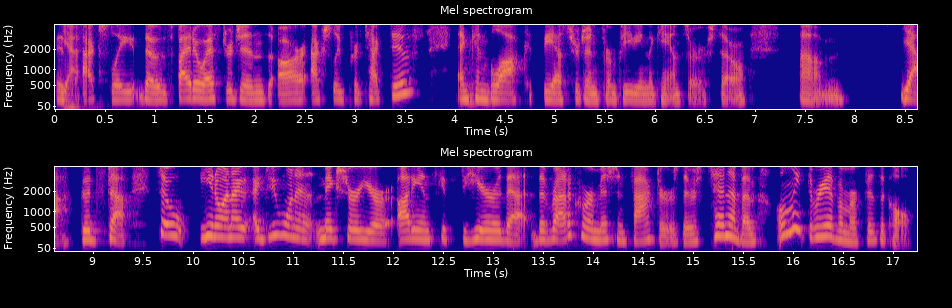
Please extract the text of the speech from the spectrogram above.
It's yes. actually those phytoestrogens are actually protective and can block the estrogen from feeding the cancer. So, um, yeah, good stuff. So, you know, and I, I do want to make sure your audience gets to hear that the radical remission factors, there's 10 of them, only three of them are physical.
